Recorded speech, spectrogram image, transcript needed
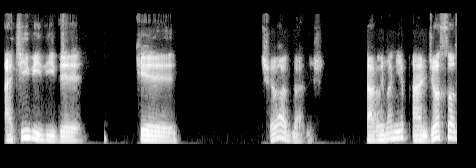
عجیبی دیده که چقدر بعدش؟ تقریبا یه پنجاه سال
